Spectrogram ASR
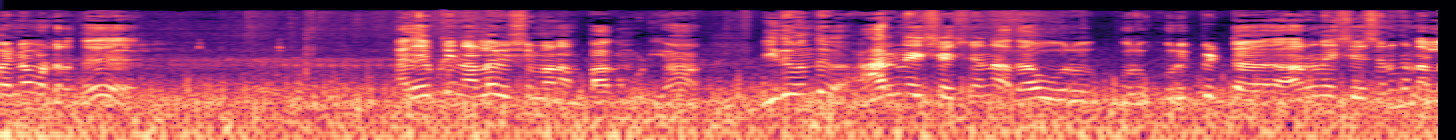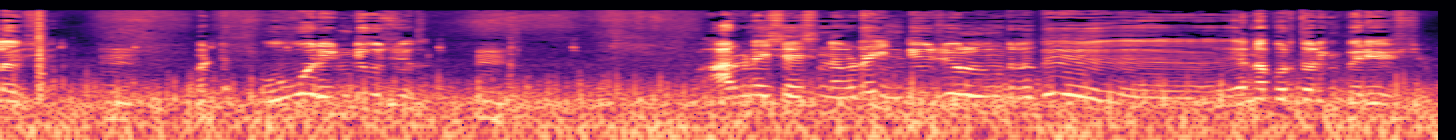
அப்ப என்ன பண்றது? அது எப்படி நல்ல விஷயமா நம்ம பார்க்க முடியும்? இது வந்து ஆர்கனைசேஷன் அதாவது ஒரு ஒரு குறிப்பிட்ட ஆர்கனைசேஷனுக்கு நல்ல விஷயம். பட் ஒவ்வொரு இண்டிவிஜுவல் ஆர்கனைசேஷனை விட இண்டிவிஜுவல்ன்றது என்னை பொறுத்த வரைக்கும் பெரிய விஷயம்.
